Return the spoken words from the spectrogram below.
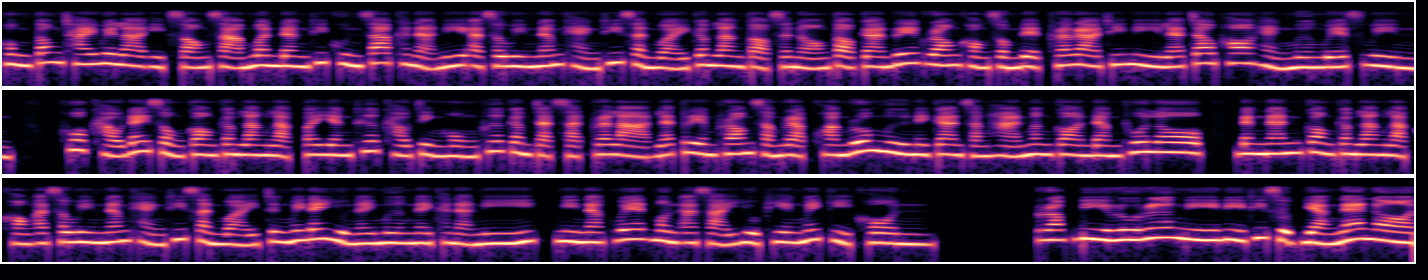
คงต้องใช้เวลาอีก2-3วันดังที่คุณทราบขณะนี้อัศวินน้ำแข็งที่สั่นไหวกำลังตอบสนองต่อการเรียกร้องของสมเด็จพระราชินีและเจ้าพ่อแห่งเมืองเวสต์วิน พวกเขาได้ส่งกองกำลังหลักไปยังเทือกเขาจิงหงเพื่อกำจัดสัตว์ประหลาดและเตรียมพร้อมสำหรับความร่วมมือในการสังหารมังกรดำทั่วโลก ดังนั้นกองกำลังหลักของอัศวินน้ำแข็งที่สั่นไหวจึงไม่ได้อยู่ในเมืองในขณะนี้ มีนักเวทมนต์อาศัยอยู่เพียงไม่กี่คนร็อบบี้รู้เรื่องนี้ดีที่สุดอย่างแน่นอน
